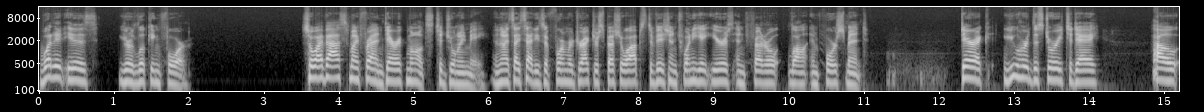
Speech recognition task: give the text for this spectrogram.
what it is you're looking for. So I've asked my friend Derek Maltz to join me. And as I said, he's a former director, Special Ops Division, 28 years in federal law enforcement. Derek, you heard the story today how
